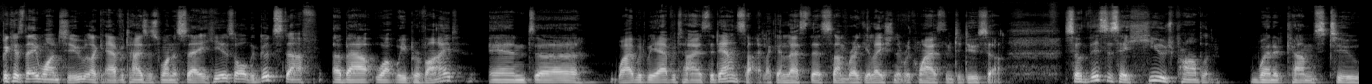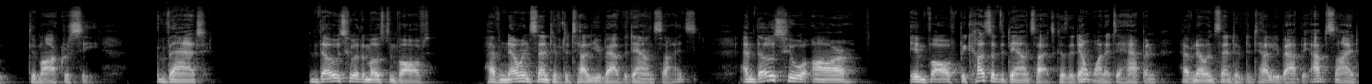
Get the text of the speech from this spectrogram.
because they want to like advertisers want to say here's all the good stuff about what we provide, and uh, why would we advertise the downside? Like unless there's some regulation that requires them to do so. So this is a huge problem when it comes to democracy, that those who are the most involved have no incentive to tell you about the downsides and those who are involved because of the downsides, because they don't want it to happen, have no incentive to tell you about the upside.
